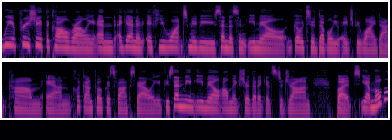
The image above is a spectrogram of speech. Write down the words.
We appreciate the call, Raleigh. And again, if, if you want to maybe send us an email, go to WHBY.com and click on Focus Fox Valley. If you send me an email, I'll make sure that it gets to John. But yeah, mobile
